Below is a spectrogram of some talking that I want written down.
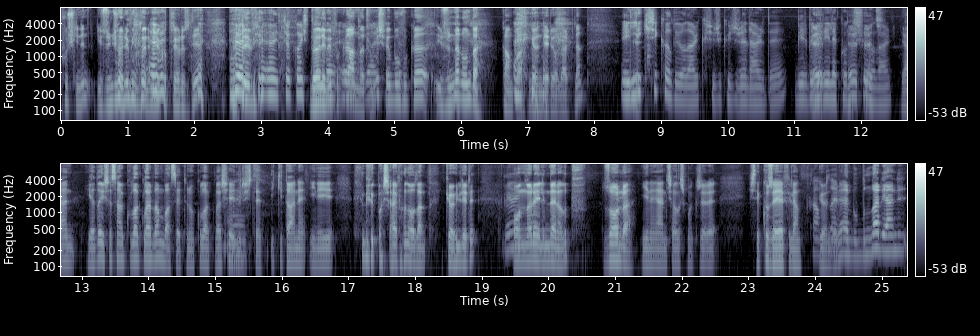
Pushkin'in 100. ölüm yıl dönümünü evet. kutluyoruz diye. Böyle evet, bir, evet, çok hoş. Böyle bir fıkra evet, anlatılmış gerçekten. ve bu fıkra yüzünden onu da kampa gönderiyorlar falan. 50 evet. kişi kalıyorlar küçücük hücrelerde. Birbirleriyle evet, konuşuyorlar. Evet, evet. Yani ya da işte sen kulaklardan bahsettin. O kulaklar şeydir evet. işte iki tane ineği büyükbaş hayvanı olan köylüleri evet. onları elinden alıp zorla yine yani çalışmak üzere işte kuzeye falan gönderiyor. Yani bunlar yani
